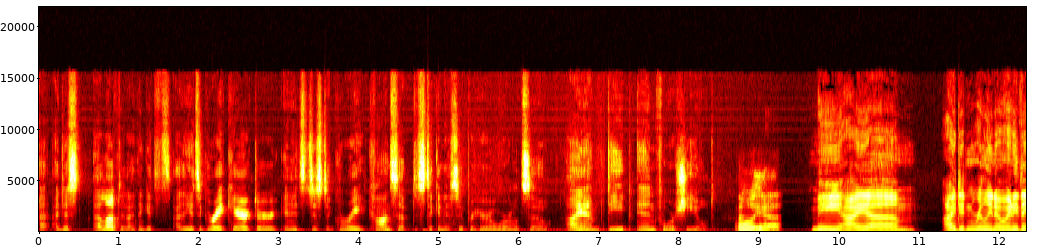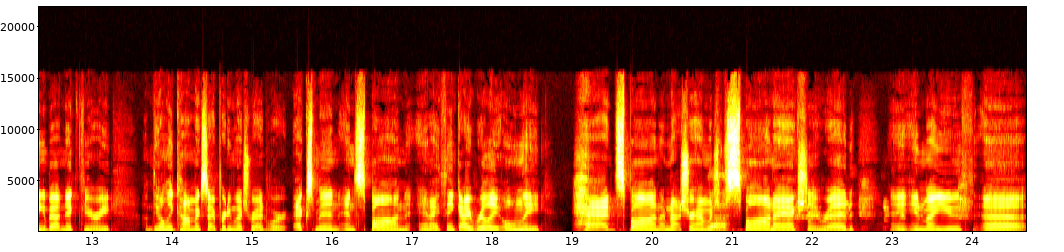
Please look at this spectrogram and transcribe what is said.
Uh, I just I loved it. I think it's I think it's a great character, and it's just a great concept to stick in a superhero world. So I am deep in for Shield. Oh yeah. Me, I um I didn't really know anything about Nick Fury. Um, the only comics I pretty much read were X Men and Spawn, and I think I really only had Spawn. I'm not sure how much Yeah. of Spawn I actually read in, my youth. Uh,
